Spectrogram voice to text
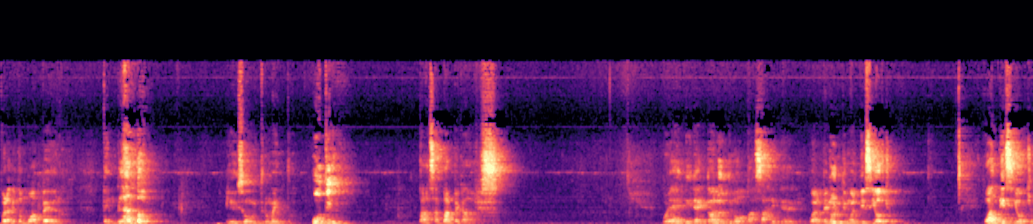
fue la que tomó a Pedro, temblando, y le hizo un instrumento útil para salvar pecadores. Voy a ir directo al último pasaje, o al penúltimo, el 18. Juan 18,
